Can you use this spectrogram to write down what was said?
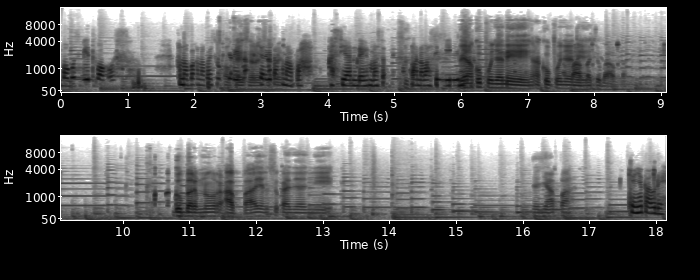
Fokus beat fokus. Kenapa kenapa Su? Oke, cerita sorry, cerita sorry. kenapa? Kasihan deh masa mana masih Ini aku punya nih, aku punya Apa-apa nih. coba apa? Gubernur apa yang suka nyanyi? Nyanyi apa? kayaknya tahu deh.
